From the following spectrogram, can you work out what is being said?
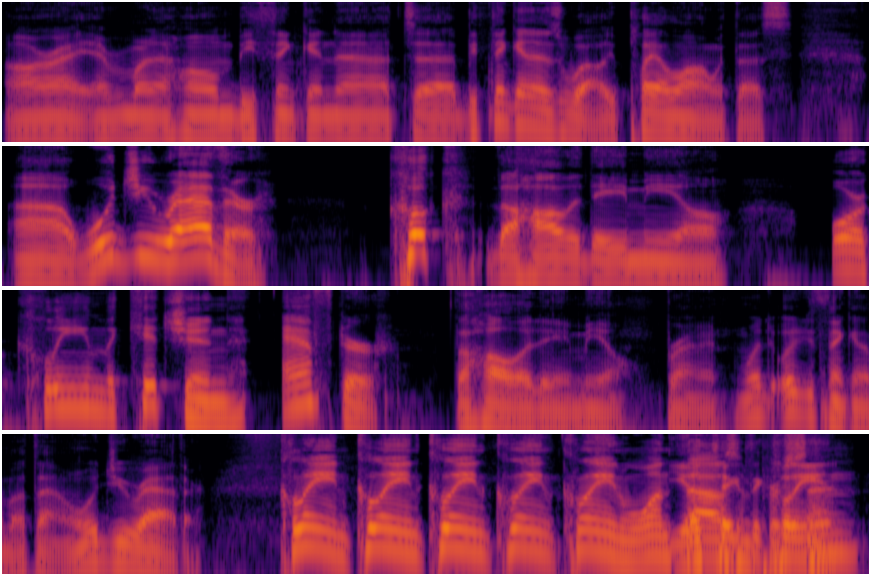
All right, everyone at home, be thinking that. Uh, be thinking as well. You play along with us. Uh, would you rather cook the holiday meal or clean the kitchen after the holiday meal, Brian? What, what are you thinking about that one? Would you rather? Clean, clean, clean, clean, clean. One thousand the percent.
